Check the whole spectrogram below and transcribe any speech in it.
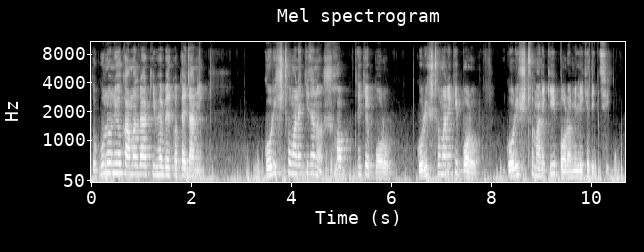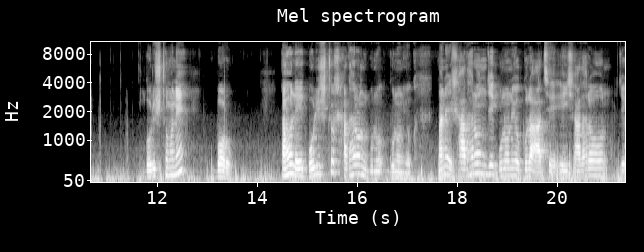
তো গুণনীয়ক আমরা কীভাবে বের করতে জানি? গরিষ্ঠ মানে কি জানো? সব থেকে বড়। গরিষ্ঠ মানে কি বড়? গরিষ্ঠ মানে কি বড়? আমি লিখে দিচ্ছি। গরিষ্ঠ মানে বড়। তাহলে গরিষ্ঠ সাধারণ গুণ, গুণনীয়ক। মানে সাধারণ যে গুণনীয়কগুলো আছে, এই সাধারণ যে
